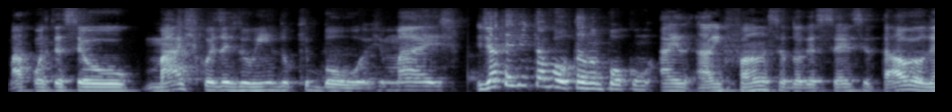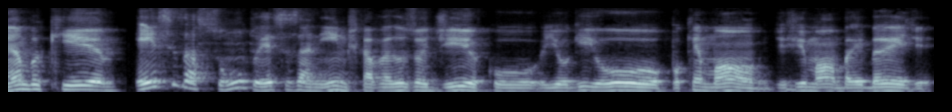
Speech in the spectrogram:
aconteceu mais coisas ruins do que boas. Mas, já que a gente tá voltando um pouco à, à infância, adolescência e tal, eu lembro que esses assuntos, esses animes, Cavaleiro Zodíaco, Yu-Gi-Oh!, Pokémon, Digimon, Beyblade,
